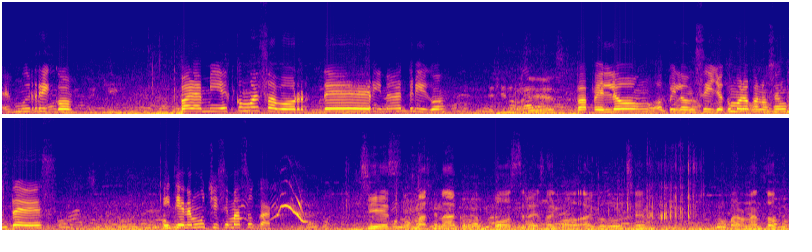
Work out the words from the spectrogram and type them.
es muy rico. Para mí es como el sabor de harina de trigo. Papelón o piloncillo como lo conocen ustedes. Y tiene muchísima azúcar. Sí, es más que nada como un postre, es algo, algo dulce para un antojo.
